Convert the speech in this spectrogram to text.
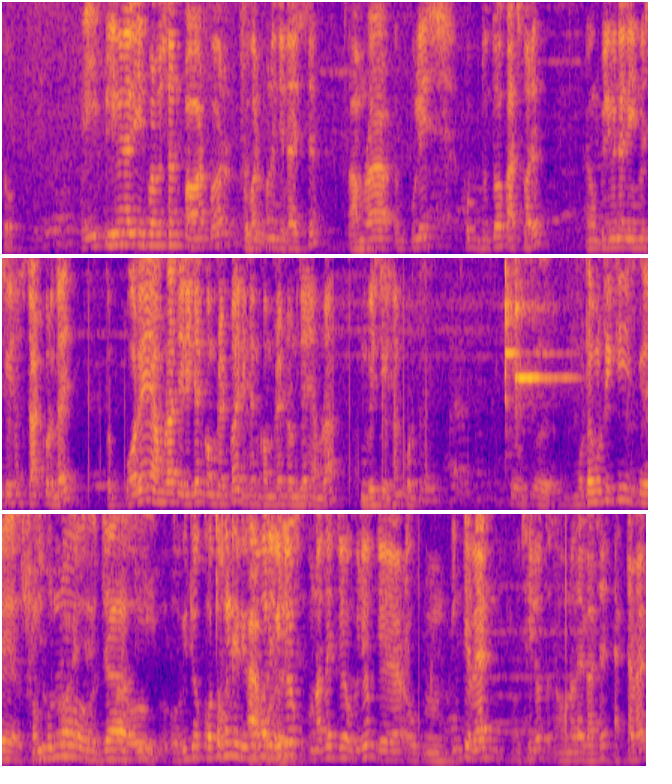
তো এই প্রিলিমিনারি ইনফরমেশন পাওয়ার পর ওভার ফোনে যেটা এসছে তো আমরা পুলিশ খুব দ্রুত কাজ করে এবং প্রিলিমিনারি ইনভেস্টিগেশন স্টার্ট করে দেয়। তো পরে আমরা যে রিটার্ন কমপ্লেন্ট পাই রিটার্ন কমপ্লেন্ট অনুযায়ী আমরা ইনভেস্টিগেশন করতে থাকি। মোটামুটি কি সম্পূর্ণ যা অভিযোগ কতখানি হ্যাঁ, রিকভারি অভিযোগ ওনাদের যে অভিযোগ যে তিনটে ব্যাগ ছিল ওনাদের কাছে একটা ব্যাগ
